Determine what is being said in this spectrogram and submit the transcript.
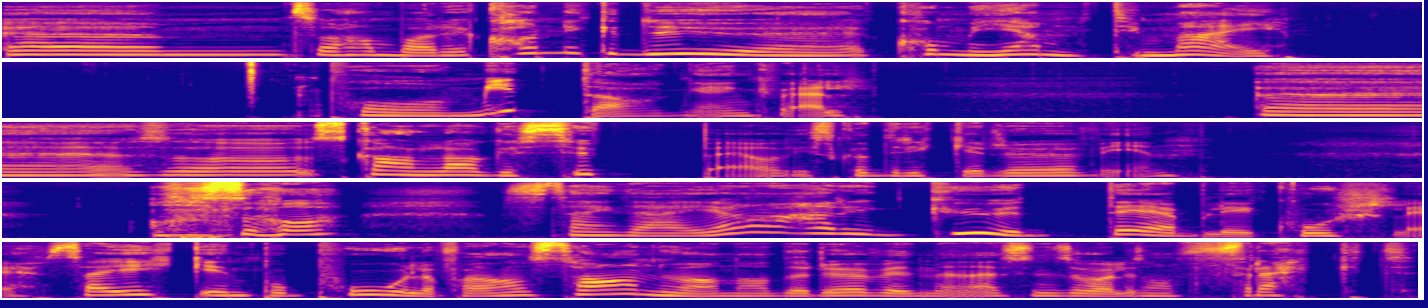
Um, så han bare, kan ikke du uh, komme hjem til meg på middag en kveld? Uh, så skal han lage suppe, og vi skal drikke rødvin. Og så, så, tenkte jeg ja, herregud, det blir koselig. Så jeg gikk inn på polet, for han sa nå han hadde rødvin, men jeg syntes det var litt sånn frekt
